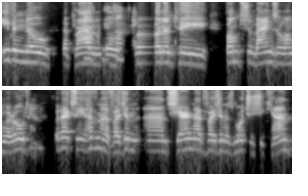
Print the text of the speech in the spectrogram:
even though the plan will run into bumps and bangs along the road, yeah. but actually having a vision and sharing that vision as much as you can,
